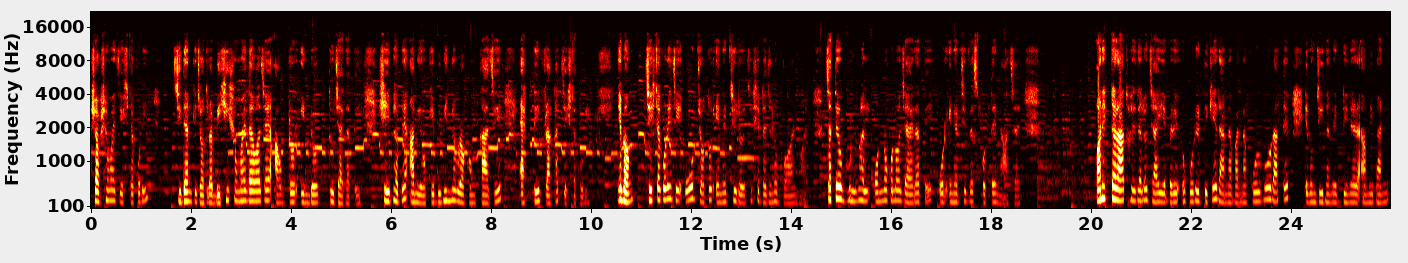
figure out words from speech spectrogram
সবসময় চেষ্টা করি জিদানকে যতটা বেশি সময় দেওয়া যায় আউটডোর ইনডোর দু জায়গাতে সেইভাবে আমি ওকে বিভিন্ন রকম কাজে অ্যাক্টিভ রাখার চেষ্টা করি। এবং চেষ্টা করি যে ওর যত এনার্জি রয়েছে সেটা যেন বার্ন হয়, যাতে ও ভুলভাল অন্য কোনো জায়গাতে ওর এনার্জি ওয়েস্ট করতে না চায়। অনেকটা রাত হয়ে গেল, যাই এবারে ওপরের দিকে রান্না বান্না করব রাতের এবং জিদানের ডিনার আমি বানিয়ে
